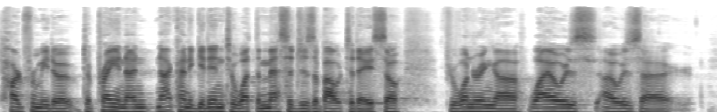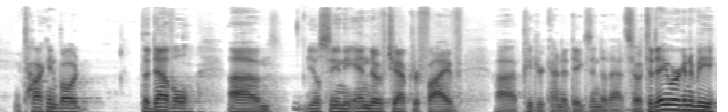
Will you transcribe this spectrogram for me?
hard for me to, to pray and not kind of get into what the message is about today. So if you're wondering uh, why I was, I was uh, talking about the devil, um, you'll see in the end of chapter 5. uh, Peter kind of digs into that. So today we're going to be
